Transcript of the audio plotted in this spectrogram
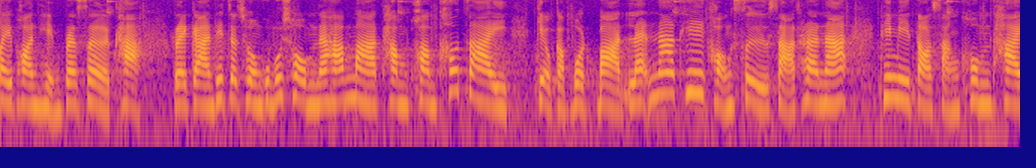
มัยพรเห็นประเสริฐค่ะ รายการที่จะชวนคุณผู้ชมนะคะมาทำความเข้าใจเกี่ยวกับบทบาทและหน้าที่ของสื่อสาธารณะ ที่มีต่อสังคมไทย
